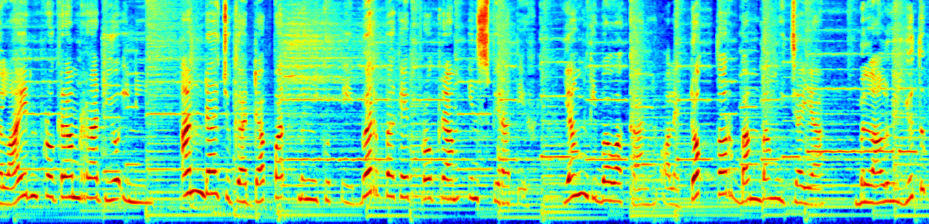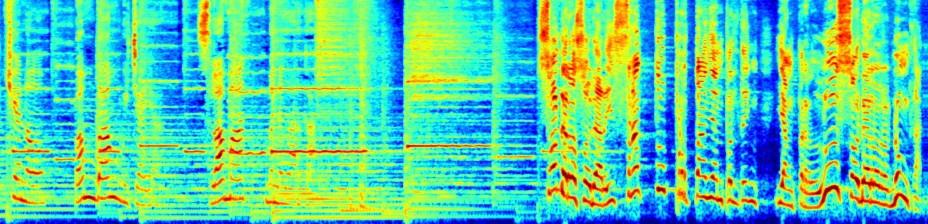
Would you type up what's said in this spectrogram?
Selain program radio ini, Anda juga dapat mengikuti berbagai program inspiratif yang dibawakan oleh Dr. Bambang Wijaya melalui YouTube channel Bambang Wijaya. Selamat mendengarkan. Saudara-saudari, satu pertanyaan penting yang perlu saudara renungkan,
